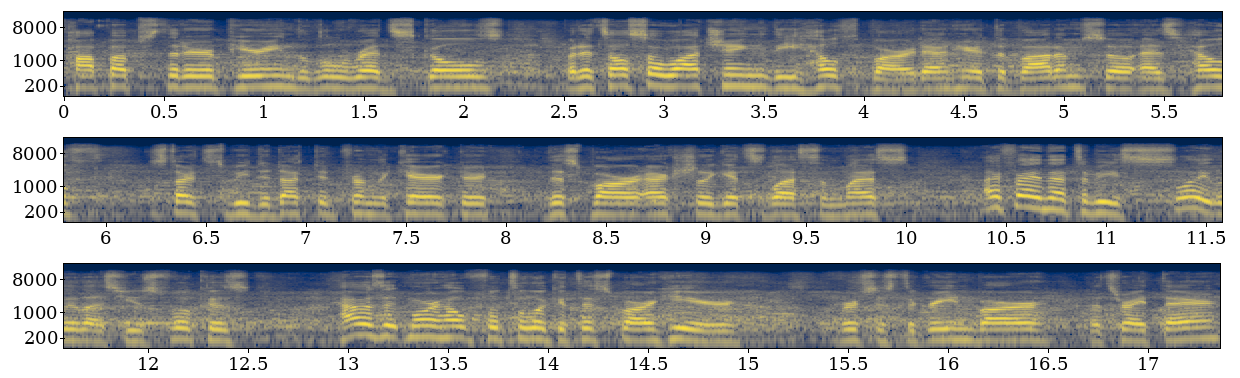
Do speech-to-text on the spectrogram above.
pop ups that are appearing, the little red skulls, but it's also watching the health bar down here at the bottom. So as health starts to be deducted from the character, this bar actually gets less and less. I find that to be slightly less useful because how is it more helpful to look at this bar here versus the green bar that's right there.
